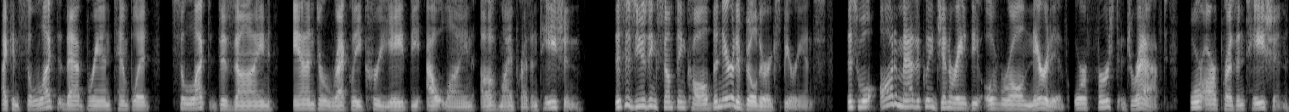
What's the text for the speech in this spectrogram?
I can select that brand template, select Design, and directly create the outline of my presentation. This is using something called the Narrative Builder experience. This will automatically generate the overall narrative or first draft for our presentation.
